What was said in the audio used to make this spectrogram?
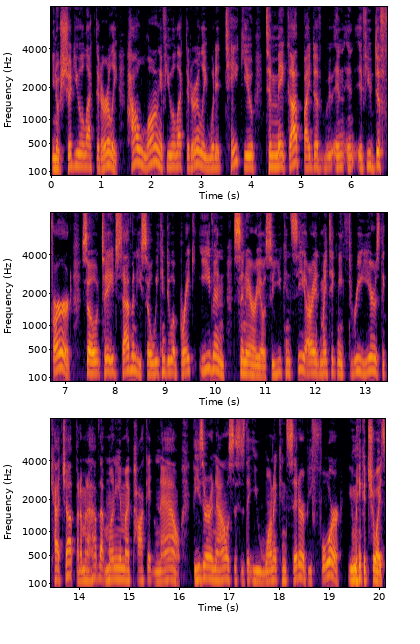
you know, should you elect it early? How long, if you elected early, would it take you to make up by in, in, if you deferred? So to age 70, so we can do a break even scenario. So you can see, all right, it might take me three years to catch up, but I'm going to have that money in my pocket now. These are analyses that you want to consider before you make a choice,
